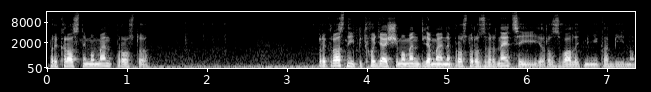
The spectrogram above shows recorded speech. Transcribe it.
прекрасний момент просто. в Прекрасний і підходящий момент для мене. Просто розвернеться і розвалить мені кабіну.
